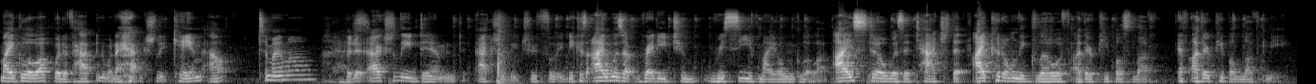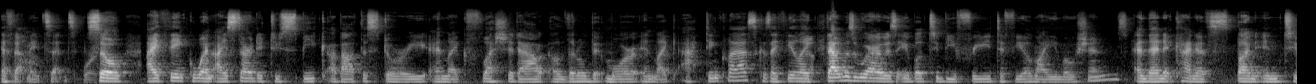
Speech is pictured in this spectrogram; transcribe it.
my glow up would have happened when i actually came out to my mom but it actually dimmed actually truthfully because i wasn't uh, ready to receive my own glow up. I still was attached that i could only glow if other people's love if other people loved me if that made sense. So i think when i started to speak about the story and like flesh it out a little bit more in like acting class because i feel like Yeah. that was where i was able to be free to feel my emotions. And then it kind of spun into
